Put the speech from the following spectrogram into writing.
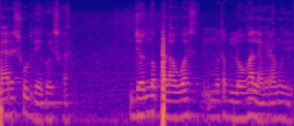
पैराशूट देखो इसका। जंग पड़ा हुआ मतलब लोहा लग रहा मुझे।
